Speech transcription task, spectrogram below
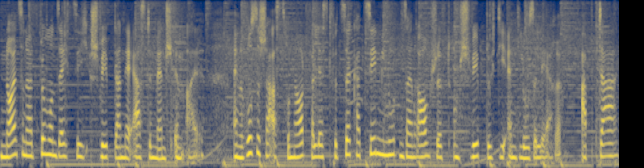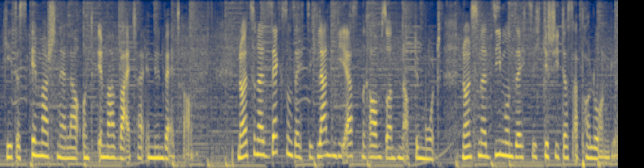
1965 schwebt dann der erste Mensch im All. Ein russischer Astronaut verlässt für circa 10 Minuten sein Raumschiff und schwebt durch die endlose Leere. Ab da geht es immer schneller und immer weiter in den Weltraum. 1966 landen die ersten Raumsonden auf dem Mond. 1967 geschieht das Apollo-Unglück.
